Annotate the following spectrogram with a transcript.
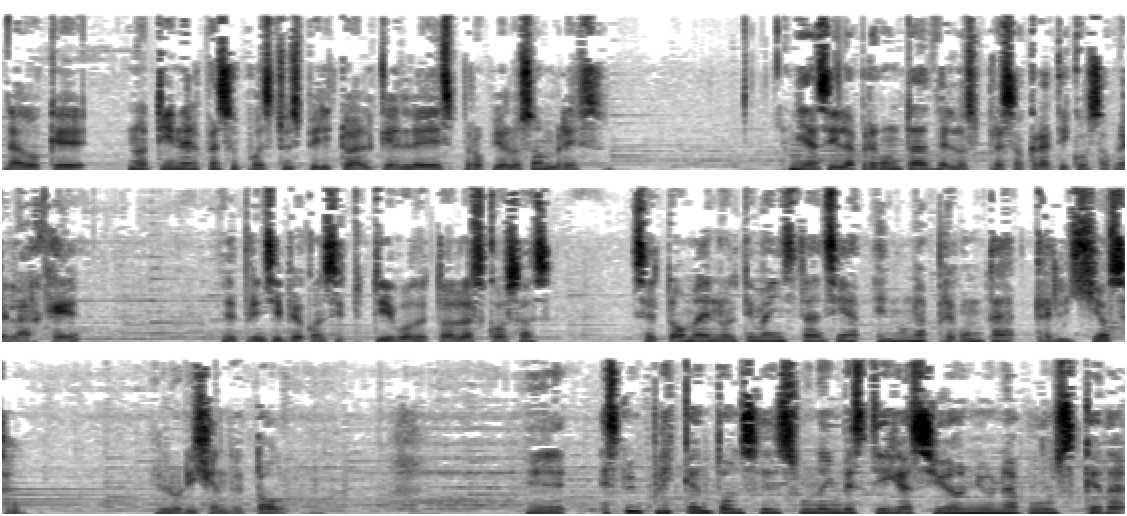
dado que no tiene el presupuesto espiritual que le es propio a los hombres. Y así la pregunta de los presocráticos sobre el arjé, el principio constitutivo de todas las cosas, se toma en última instancia en una pregunta religiosa, el origen de todo. Eh, esto implica entonces una investigación y una búsqueda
